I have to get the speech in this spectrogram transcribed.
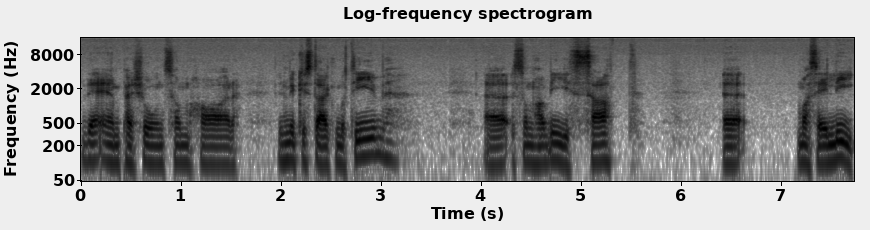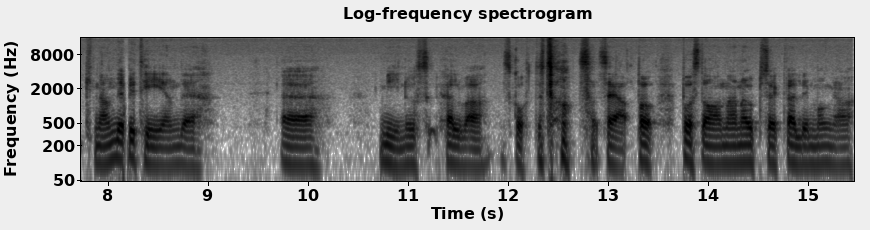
det är en person som har ett mycket starkt motiv eh, som har visat eh, man säger liknande beteende eh, minus själva skottet då, så att säga på, på stan. Han har uppsökt väldigt många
